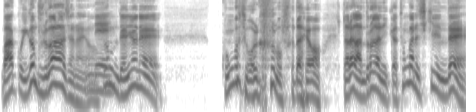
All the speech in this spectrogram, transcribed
막고 이건 불가능하잖아요. 네. 그럼 내년에 공무원들 월급을 못 받아요. 나라가 안 돌아가니까 통과는 시키는데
